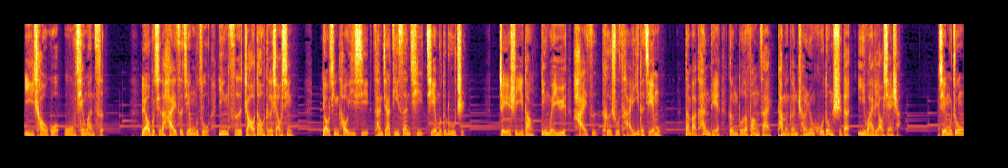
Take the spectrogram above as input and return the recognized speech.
已超过五千万次，了不起的孩子节目组因此找到德小星，邀请陶艺希参加第三期节目的录制。这也是一档定位于孩子特殊才艺的节目，但把看点更多的放在他们跟成人互动时的意外表现上。节目中，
